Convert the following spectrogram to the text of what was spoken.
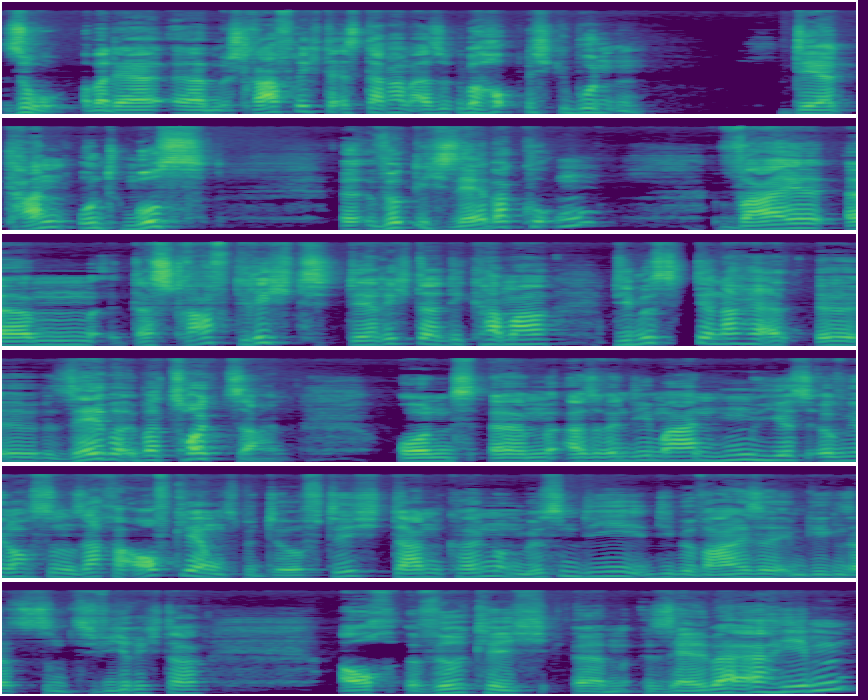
So, aber der ähm, Strafrichter ist daran also überhaupt nicht gebunden. Der kann und muss äh, wirklich selber gucken, weil ähm, das Strafgericht, der Richter, die Kammer, die müsste ja nachher äh, selber überzeugt sein. Und ähm, also wenn die meinen, hm, hier ist irgendwie noch so eine Sache aufklärungsbedürftig, dann können und müssen die die Beweise im Gegensatz zum Zivilrichter auch wirklich ähm, selber erheben.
